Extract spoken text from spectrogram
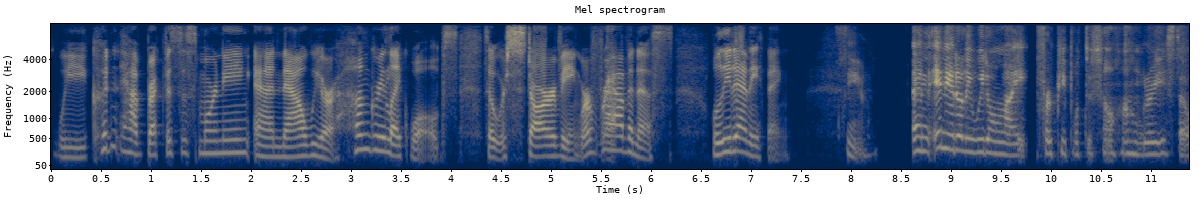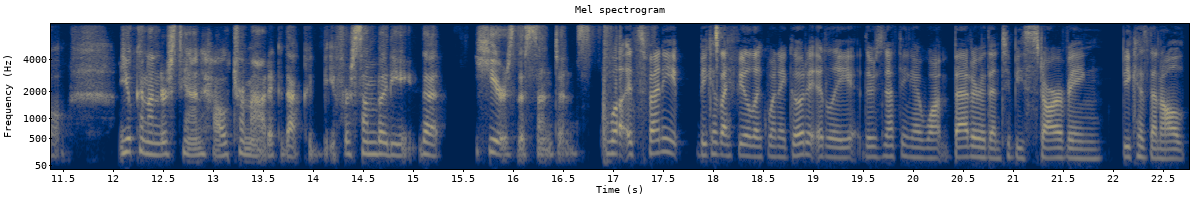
We couldn't have breakfast this morning, and now we are hungry like wolves. So we're starving. We're ravenous. We'll eat anything. Sì. And in Italy, we don't like for people to feel hungry. So you can understand how traumatic that could be for somebody that hears this sentence. Well, it's funny because I feel like when I go to Italy, there's nothing I want better than to be starving because then I'll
